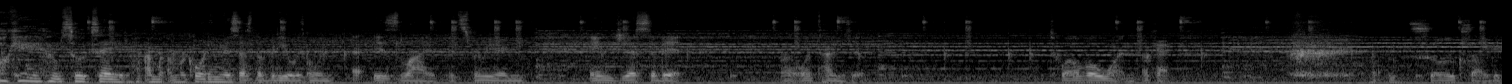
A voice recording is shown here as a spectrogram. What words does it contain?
Okay, I'm so excited. I'm, I'm recording this as the video is going is live. It's premiering in just a bit. Uh, what time is it? 12:01. Okay. I'm so excited,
